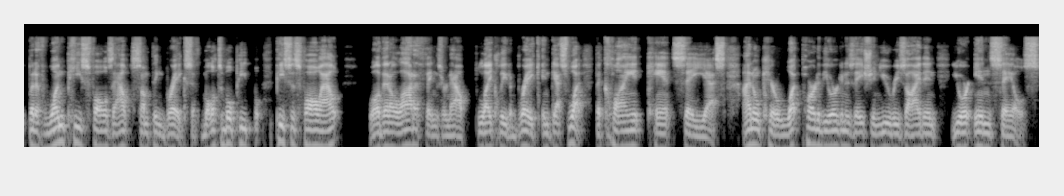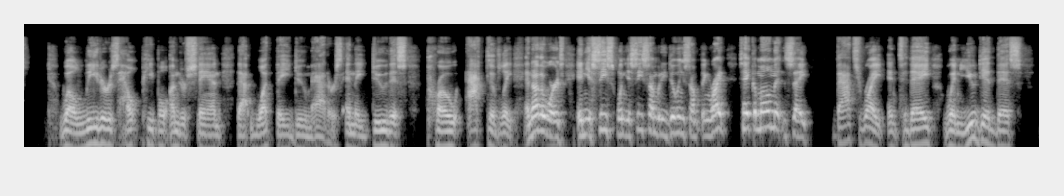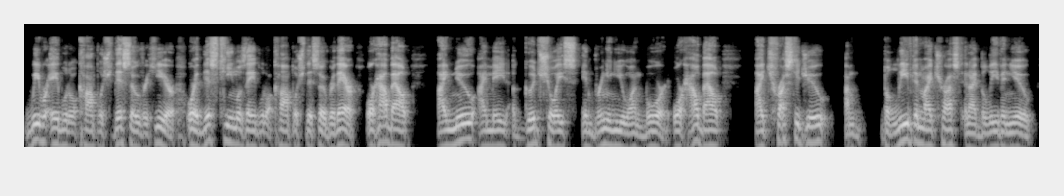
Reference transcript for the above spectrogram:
But if one piece falls out, something breaks. If multiple people pieces fall out, well, then a lot of things are now likely to break. And guess what? The client can't say yes. I don't care what part of the organization you reside in, you're in sales. Well, leaders help people understand that what they do matters and they do this proactively. In other words, and you see when you see somebody doing something right, take a moment and say, that's right. And today, when you did this, we were able to accomplish this over here, or this team was able to accomplish this over there. Or how about I knew I made a good choice in bringing you on board? Or how about I trusted you, I'm believed in my trust, and I believe in you.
